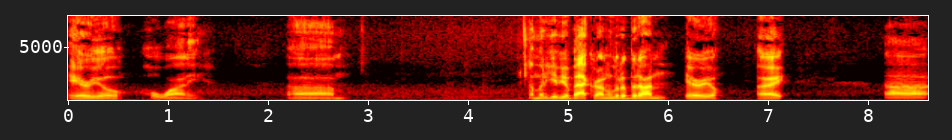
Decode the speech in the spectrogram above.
Ariel Helwani. Um, I'm going to give you a background a little bit on Ariel. All right. Uh,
